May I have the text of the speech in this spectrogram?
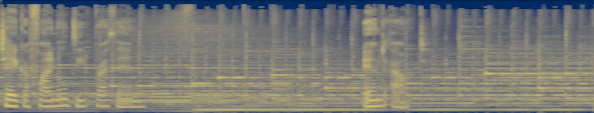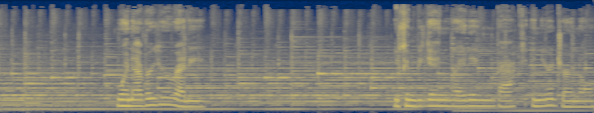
Take a final deep breath in and out. Whenever you're ready, you can begin writing back in your journal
